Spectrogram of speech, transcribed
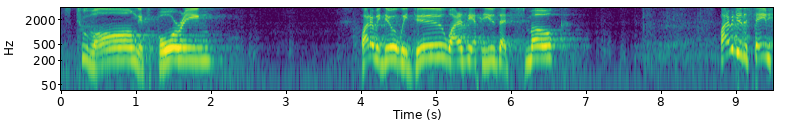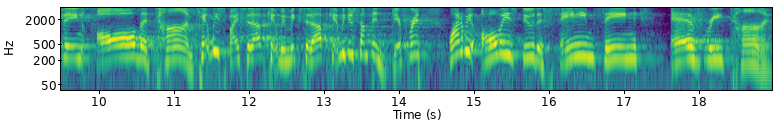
It's too long, it's boring. Why do we do what we do? Why does he have to use that smoke? Why do we do the same thing all the time? Can't we spice it up? Can't we mix it up? Can't we do something different? Why do we always do the same thing every time?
